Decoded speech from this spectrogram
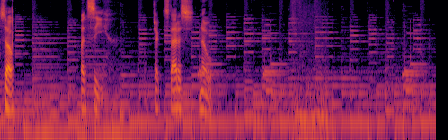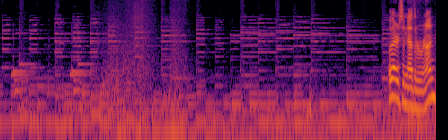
So, let's see. Check the status. No. Well, there's another run.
